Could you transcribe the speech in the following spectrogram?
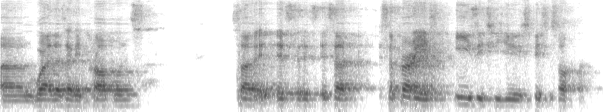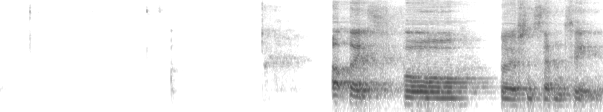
um, where there's any problems. So it's, it's, it's, a, it's a very easy to use piece of software. Updates for version 17.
